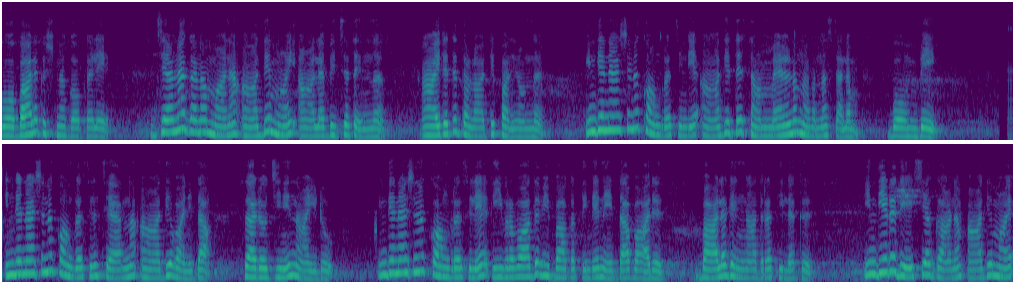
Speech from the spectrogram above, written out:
ഗോപാലകൃഷ്ണ ഗോഖലെ. ജനഗണമന ആദ്യമായി ആലപിച്ചതെന്ന് ആയിരത്തി തൊള്ളായിരത്തി പതിനൊന്ന് ഇന്ത്യൻ നാഷണൽ കോൺഗ്രസിന്റെ ആദ്യത്തെ സമ്മേളനം നടന്ന സ്ഥലം ബോംബെ. ഇന്ത്യൻ നാഷണൽ കോൺഗ്രസിൽ ചേർന്ന ആദ്യ വനിത സരോജിനി നായിഡു. ഇന്ത്യൻ നാഷണൽ കോൺഗ്രസിലെ തീവ്രവാദ വിഭാഗത്തിന്റെ നേതാവ് ആര്? ബാലഗംഗാധര തിലക്. ഇന്ത്യയുടെ ദേശീയ ഗാനം ആദ്യമായി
